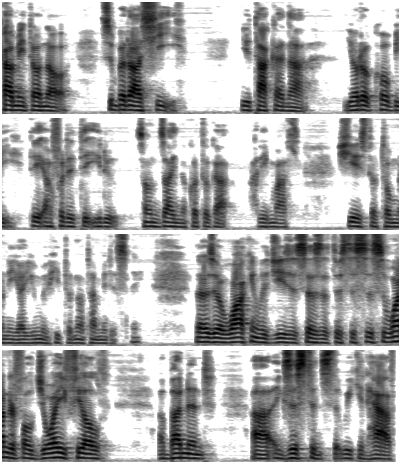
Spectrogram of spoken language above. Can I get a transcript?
神との素晴らしい豊かな喜びで溢れている存在のことがあります。シエスと共に歩む人のためですね。Those who are walking with Jesus says that there's this, this wonderful, joy-filled, abundant uh, existence that we can have.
